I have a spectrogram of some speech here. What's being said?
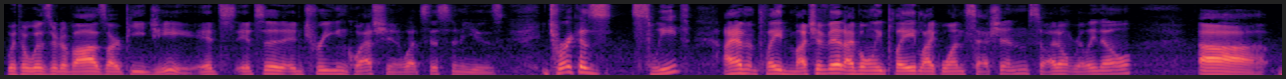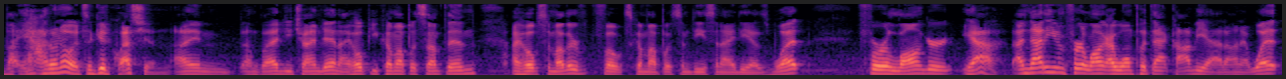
with a Wizard of Oz RPG? It's it's an intriguing question. What system to use? Troika's sweet. I haven't played much of it. I've only played like one session, so I don't really know. Uh, but yeah, I don't know. It's a good question. I'm I'm glad you chimed in. I hope you come up with something. I hope some other folks come up with some decent ideas. What for longer? Yeah, not even for long. I won't put that caveat on it. What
